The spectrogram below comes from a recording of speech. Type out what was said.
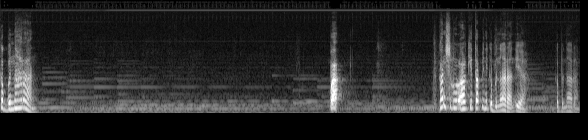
Kebenaran. Pak, kan seluruh Alkitab ini kebenaran, iya, kebenaran.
